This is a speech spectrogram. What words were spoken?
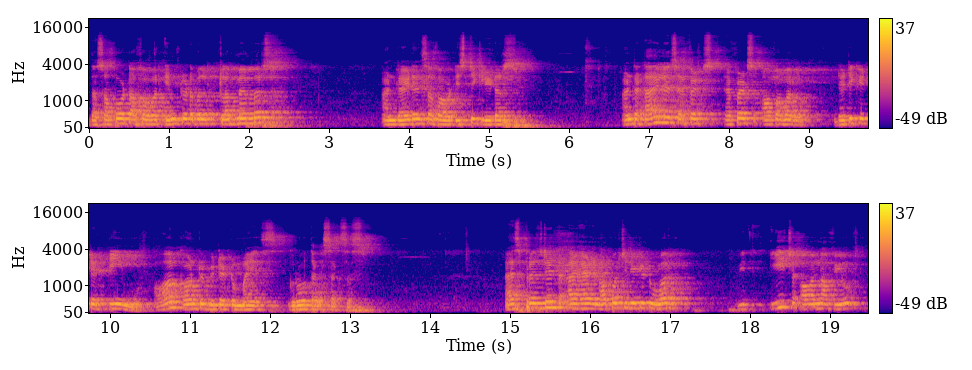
The support of our incredible club members and guidance of our district leaders and the tireless efforts, efforts of our dedicated team all contributed to my growth and success. As president, I had an opportunity to work with each one of you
